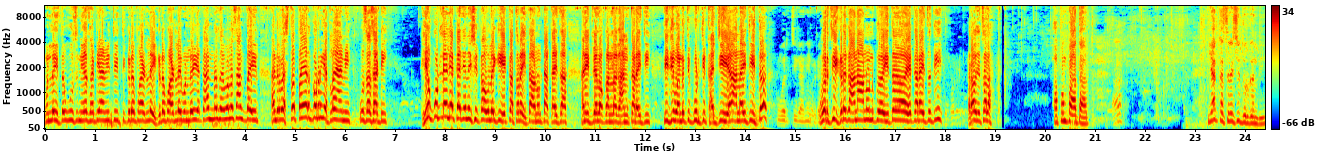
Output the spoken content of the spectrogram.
म्हणलं इथं ऊस नेण्यासाठी आम्ही ते तिकडे पाडलं इकडे पाडलंय म्हणलं एका अण्णा साहेबाला सांगता येईल. आणि रस्ता तयार करून घेतलाय आम्ही ऊसासाठी. हे कुठल्या लेखाच्याने शिकवलं की हे कचरा इथं आणून टाकायचा आणि इथल्या लोकांना घाण करायची? ती जी ती कुठची खालची हे आणायची इथं? वरची इकडे. घाण आणून क- इथं हे करायचं ती? राहू दे चला. आपण पाहतात या कचऱ्याची दुर्गंधी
